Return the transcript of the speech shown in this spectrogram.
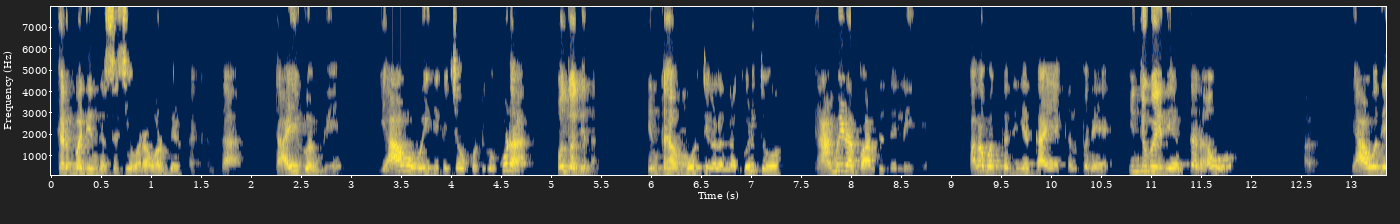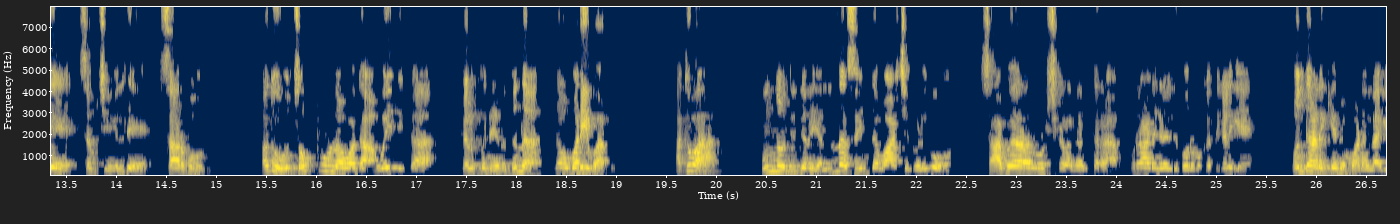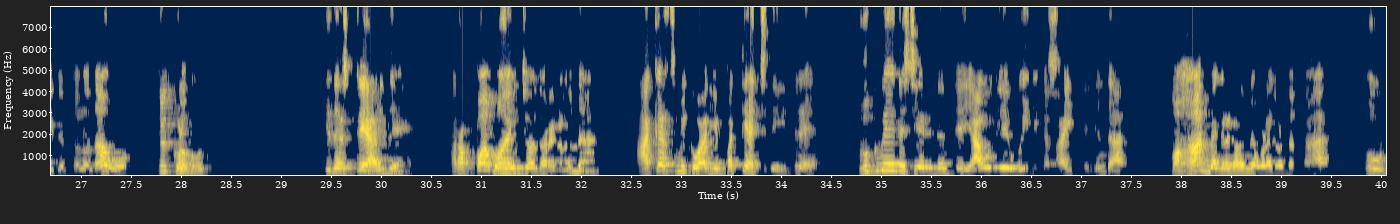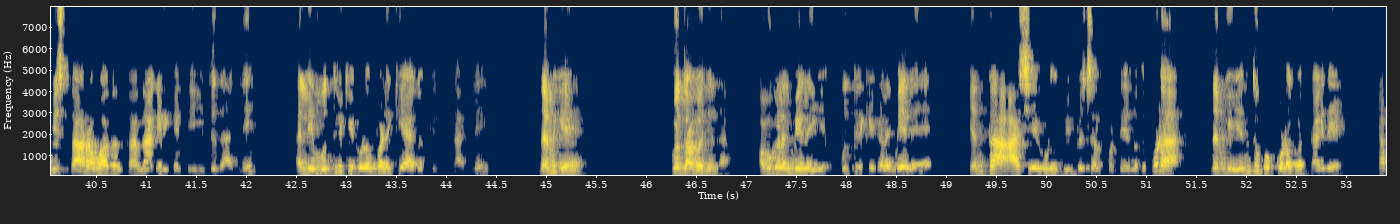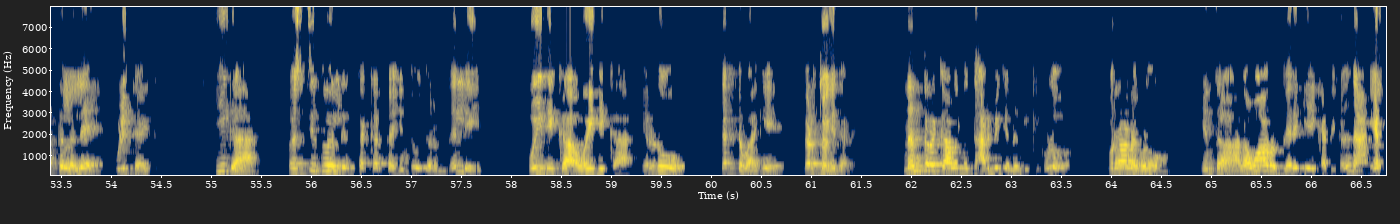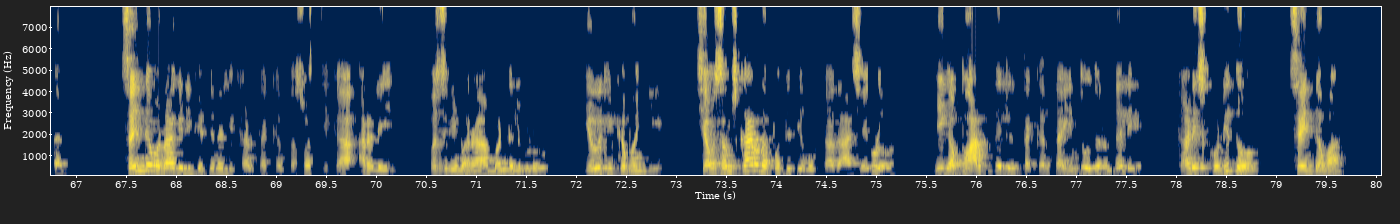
ಗರ್ಭದಿಂದ ಸಸಿ ಹೊರ ಹೊರಬಿರ್ತಕ್ಕಂಥ ತಾಯಿಗೊಂಬೆ ಯಾವ ವೈದಿಕ ಚೌಕಟ್ಟಿಗೂ ಕೂಡ ಹೊಂದೋದಿಲ್ಲ. ಇಂತಹ ಮೂರ್ತಿಗಳನ್ನ ಕುರಿತು ಗ್ರಾಮೀಣ ಭಾರತದಲ್ಲಿ ಫಲವತ್ತತೆಯ ತಾಯಿಯ ಕಲ್ಪನೆ ಇಂದಿಗೂ ಇದೆ ಅಂತ ನಾವು ಯಾವುದೇ ಸಂಶಯ ಇಲ್ಲದೆ ಸಾರಬಹುದು. ಅದು ಸಂಪೂರ್ಣವಾದ ಅವೈದಿಕ ಕಲ್ಪನೆ ಅನ್ನೋದನ್ನ ನಾವು ಮರೆಯಬಾರದು ಅಥವಾ ಮುಂದೊಂದು ದಿನ ಎಲ್ಲ ಸೈಂಧವ ಭಾಷೆಗಳಿಗೂ ಸಾವಿರಾರು ವರ್ಷಗಳ ನಂತರ ಪುರಾಣಗಳಲ್ಲಿ ಬರುವ ಕಥೆಗಳಿಗೆ ಹೊಂದಾಣಿಕೆಯನ್ನು ಮಾಡಲಾಗಿದೆ ಅಂತಲೂ ನಾವು ತಿಳ್ಕೊಳ್ಬಹುದು. ಇದಷ್ಟೇ ಅಲ್ಲದೆ ಹರಪ್ಪ ಮೊಹೆಂಜೋದರಗಳನ್ನ ಆಕಸ್ಮಿಕವಾಗಿ ಪತ್ತೆ ಹಚ್ಚದೇ ಇದ್ರೆ ಋಗ್ವೇದ ಸೇರಿದಂತೆ ಯಾವುದೇ ವೈದಿಕ ಸಾಹಿತ್ಯದಿಂದ ಮಹಾನ್ ನಗರಗಳನ್ನು ಒಳಗೊಂಡಂತಹ ಬಹು ವಿಸ್ತಾರವಾದಂತಹ ನಾಗರಿಕತೆ ಇದ್ದುದಾಗ್ಲಿ, ಅಲ್ಲಿ ಮುದ್ರಿಕೆಗಳು ಬಳಕೆಯಾಗುತ್ತಿದ್ದಾಗ್ಲಿ ನಮಗೆ ಗೊತ್ತಾಗೋದಿಲ್ಲ. ಅವುಗಳ ಮೇಲೆ, ಮುದ್ರಿಕೆಗಳ ಮೇಲೆ ಎಂತಹ ಆಶಯಗಳು ಬಿಂಬಿಸಲ್ಪಟ್ಟೆ ಅನ್ನೋದು ಕೂಡ ನಮಗೆ ಎಂದಿಗೂ ಕೂಡ ಗೊತ್ತಾಗಿದೆ ಕತ್ತಲಲ್ಲೇ ಉಳಿತಾ ಇತ್ತು. ಈಗ ಅಸ್ತಿತ್ವದಲ್ಲಿರ್ತಕ್ಕಂಥ ಹಿಂದೂ ಧರ್ಮದಲ್ಲಿ ವೈದಿಕ, ಅವೈದಿಕ ಎರಡೂ ದಟ್ಟವಾಗಿ ಬೆರೆತೋಗಿದ್ದಾವೆ. ನಂತರ ಕಾಲದ ಧಾರ್ಮಿಕ ನಂಬಿಕೆಗಳು, ಪುರಾಣಗಳು ಇಂತಹ ಹಲವಾರು ಬೆರಕೆಯ ಕಥೆಗಳನ್ನ ಹೇಳ್ತವೆ. ಸೈಂಧವ ನಾಗರಿಕತೆಯಲ್ಲಿ ಕಾಣ್ತಕ್ಕಂಥ ಸ್ವಸ್ತಿಕ, ಅರಳಿ ಬಸರಿ ಮರ ಮಂಡಲಗಳು, ಯೌಗಿಕ ಭಂಗಿ, ಶವ ಸಂಸ್ಕಾರದ ಪದ್ಧತಿ ಮುಂತಾದ ಆಶಯಗಳು ಈಗ ಭಾರತದಲ್ಲಿರ್ತಕ್ಕಂಥ ಹಿಂದೂ ಧರ್ಮದಲ್ಲಿ ಕಾಣಿಸಿಕೊಂಡಿದ್ದು ಸೈಂಧವ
